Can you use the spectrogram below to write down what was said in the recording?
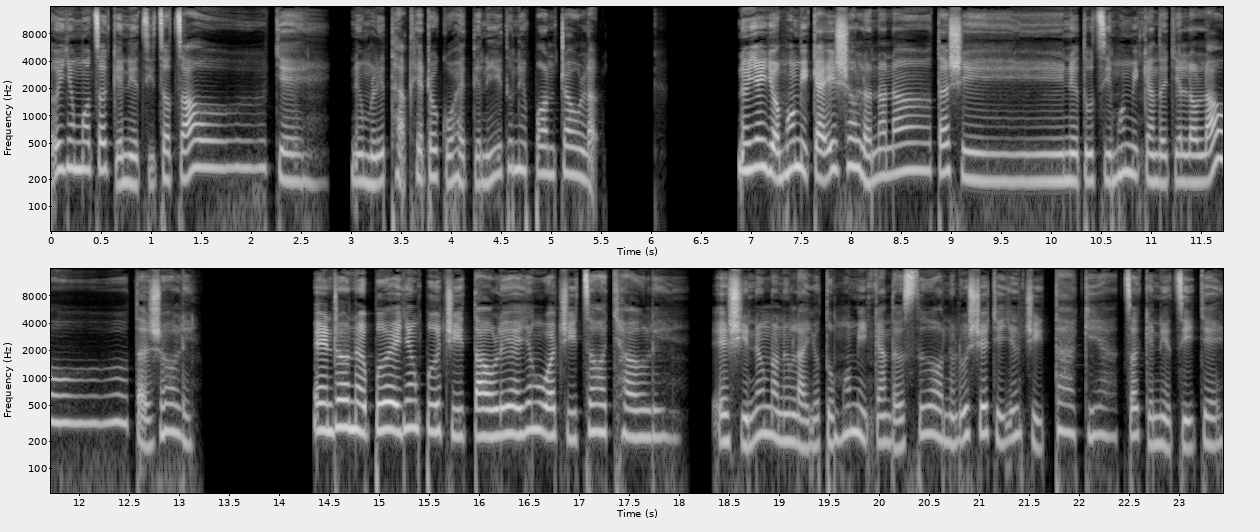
ở trong một số cái này chỉ cho cháu chị nếu mà lý thật hết đâu của hai tiền ấy tôi nên bon trâu lợn nếu như dọn không bị cái sao lợn nó nó ta chỉ nếu tụi chim không bị cái đó chị lâu lâu ta rồi li em cho nửa bự em bự chỉ tàu li em qua chỉ cho cháu li ê chỉ nâng nó nâng lại yếu tố không mình cái đó xưa, nó lúc xưa chỉ những chỉ ta kia, cho cái này gì chê?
